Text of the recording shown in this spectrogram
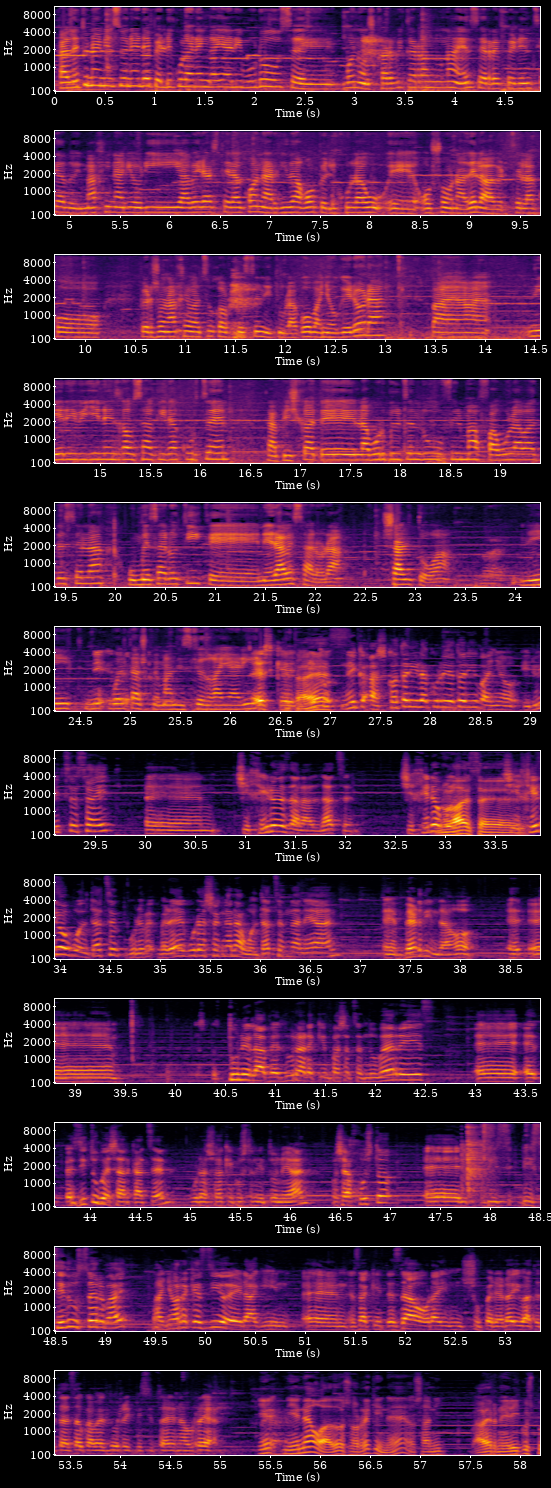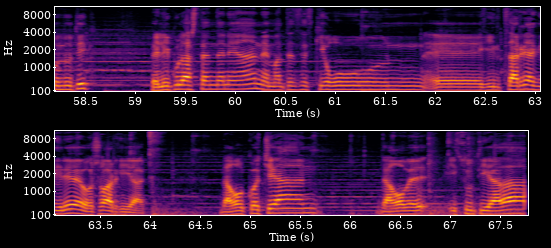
Galdetu nahi nizuen ere pelikularen gaiari buruz, e, bueno, Oskarbik erranduna ez, erreferentzia do imaginario hori aberasterakoan argi dago pelikula hau e, oso ona dela, bertzelako personaje batzuk aurkezten ditulako, baino gerora, ba, nire ibili naiz gauzak irakurtzen, eta pixkate labur biltzen du filma fabula bat bezala, umezarotik e, nerabezarora, saltoa. Bai. Nik Ni- buelta asko eman dizkiot gaiari. Eske, nik, nik askotan irakurri dut hori, baina iruditze zait, en, Chihiro ez dala aldatzen. Chihiro, Nola ez, eh? Chihiro bueltatzen, gure, bere gurasoen gana bueltatzen danean, e, berdin dago. E, e, tunela beldurarekin pasatzen du berriz, e, e, ez ditu besarkatzen, gurasoak ikusten ditunean. Osea, justo, e, biz, bizi du zerbait, baina horrek ez dio eragin, en, ez dakit, ez da orain superheroi bat eta ez dauka beldurrik bizitzaren aurrean. Ni, ni nago ados horrekin, eh? Osa, nik, a ber, nire ikuspuntutik, pelikula hasten denean, ematen zizkigun e, giltzarriak dire oso argiak. Dago kotxean, dago be, izutia da,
